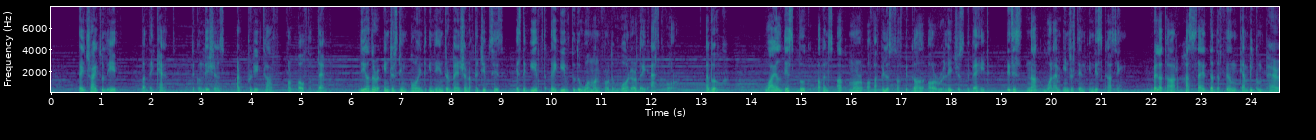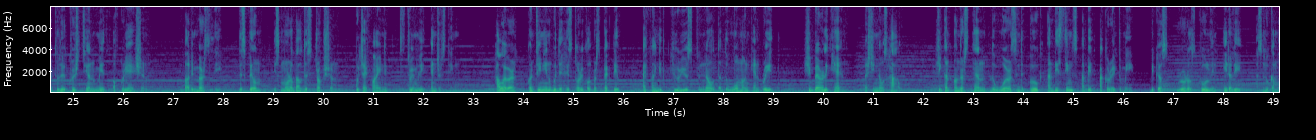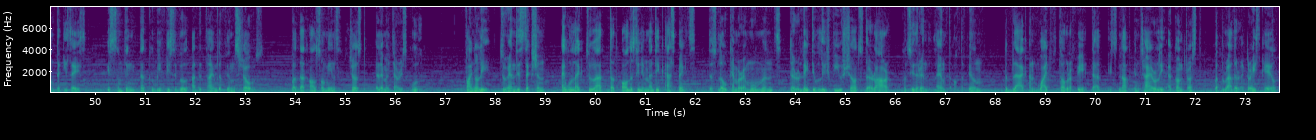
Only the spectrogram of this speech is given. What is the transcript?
They try to leave, but they can't. The conditions are pretty tough for both of them. The other interesting point in the intervention of the gypsies is the gift they give to the woman for the water they ask for a book. While this book opens up more of a philosophical or religious debate, this is not what I'm interested in discussing. Béla Tarr has said that the film can be compared to the Christian myth of creation. But inversely, this film is more about destruction, which I find extremely interesting. However, continuing with the historical perspective, I find it curious to note that the woman can read. She barely can, but she knows how. She can understand the words in the book, and this seems a bit accurate to me, because rural school in Italy, as Luca Montecchi says, is something that could be feasible at the time the film shows, but that also means just elementary school. Finally, to end this section, I would like to add that all the cinematic aspects, the slow camera movements, the relatively few shots there are, considering the length of the film, the black and white photography that is not entirely a contrast but rather a grayscale.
